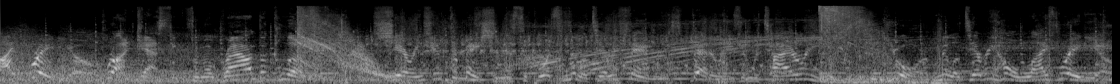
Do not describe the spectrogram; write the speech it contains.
Military Home Life Radio. Broadcasting from around the globe. Sharing information that supports military families, veterans, and retirees. Your Military Home Life Radio.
